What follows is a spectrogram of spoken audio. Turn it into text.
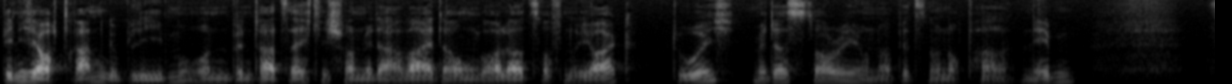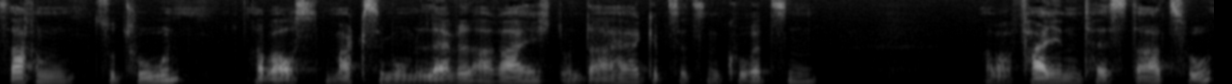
Bin ich auch dran geblieben und bin tatsächlich schon mit der Erweiterung Warlords of New York durch mit der Story und habe jetzt nur noch ein paar Nebensachen zu tun. Habe auch das Maximum Level erreicht und daher gibt es jetzt einen kurzen aber feinen Test dazu.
